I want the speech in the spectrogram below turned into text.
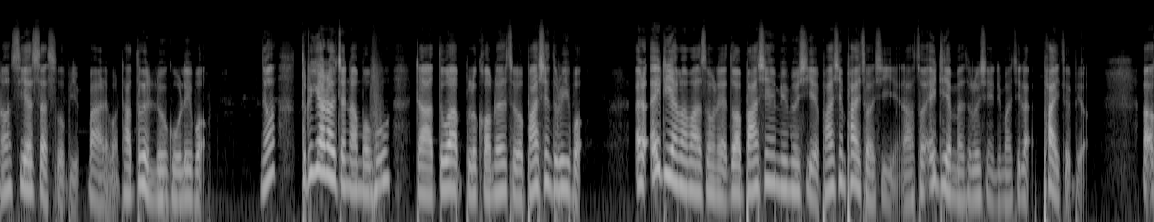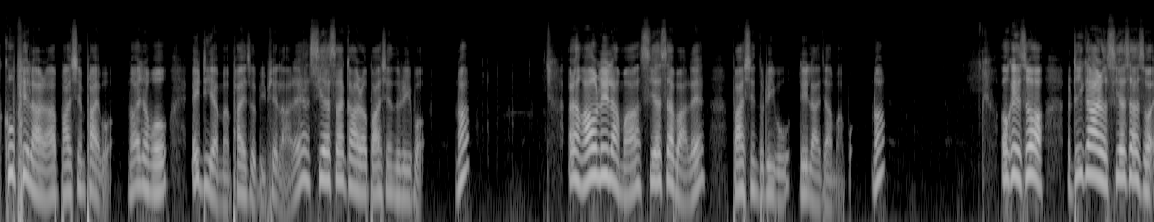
နော် CSS ဆိုပြီးပါတယ်ပေါ့ဒါသူ့ရဲ့ logo လေးပေါ့နော်3ကတော့ကျွန်တော်မဟုတ်ဘူးဒါ तू ကဘယ်လိုခေါ်မလဲဆိုတော့ version 3ပေါ့အဲ့တော့ HTML မှာဆိုရင်လည်း तू က version မျိုးမျိုးရှိရယ် version 5ဆိုတာရှိရယ်ဒါဆို HTML ဆိုလို့ရှိရင်ဒီမှာကြည့်လိုက်5ဆိုပြီးတော့အခုဖြစ်လာတာ version 5ပေါ့ เนาะအဲကြောင့်မို့ HTML 5ဆိုပြီးဖြစ်လာတယ် CSS ကတော့ version 3ပေါ့เนาะအဲ့တော့ငါတို့လေ့လာမှာ CSS ပါလဲ version 3ကိုလေ့လာကြမှာပေါ့เนาะ Okay ဆိုတော့အဓိကကတော့ CSS ဆိုတော့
